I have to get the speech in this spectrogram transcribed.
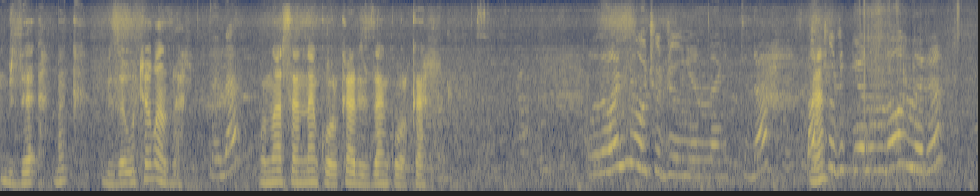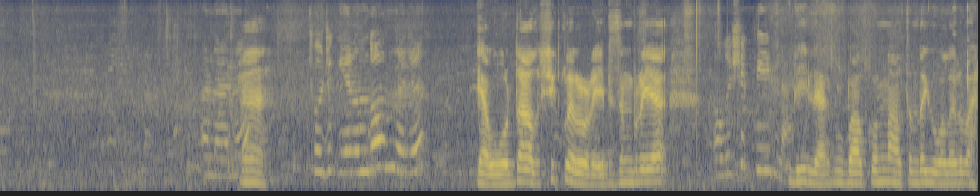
Bize bak bize uçamazlar. Neden? Onlar senden korkar bizden korkar. O zaman niye o çocuğun yanına gittiler? Bak He? çocuk yanında onları. Anneanne. He. Çocuk yanında onları. Ya orada alışıklar oraya. Bizim buraya Alışık değiller. değiller. Bu balkonun altında yuvaları var.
